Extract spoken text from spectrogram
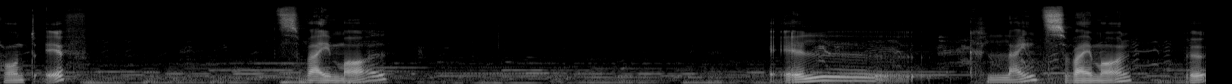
Front F. Zweimal. L klein zweimal. Äh.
